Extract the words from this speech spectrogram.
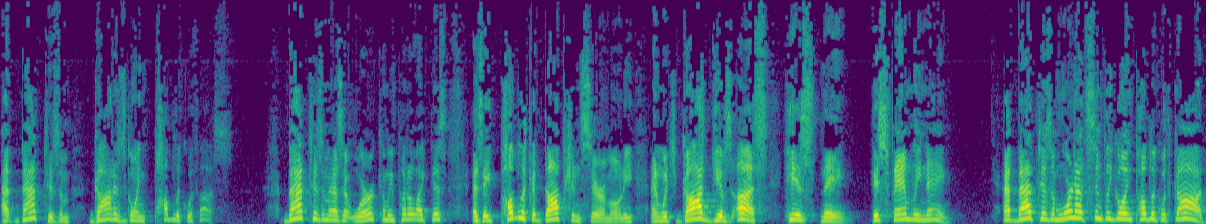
At baptism, God is going public with us. Baptism, as it were, can we put it like this? As a public adoption ceremony in which God gives us His name, His family name. At baptism, we're not simply going public with God.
